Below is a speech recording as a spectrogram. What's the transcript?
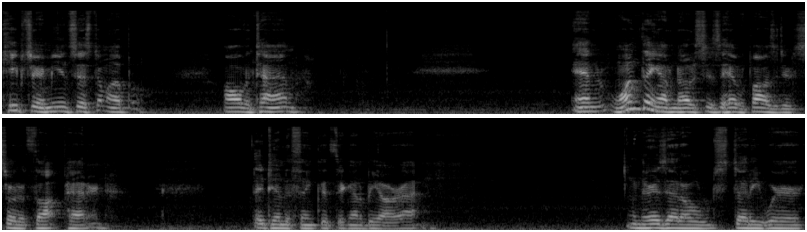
keeps their immune system up all the time. And one thing I've noticed is they have a positive sort of thought pattern. They tend to think that they're going to be all right. And there is that old study where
